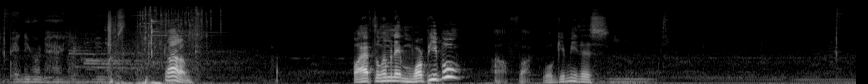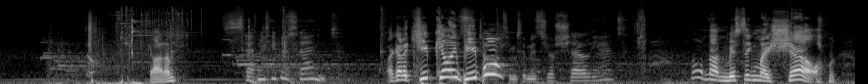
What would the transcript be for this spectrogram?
Depending on how you use them. Got him. Oh, I have to eliminate more people? Oh, fuck. Well, give me this. Got him. 70%. I gotta keep killing people? To miss your shell yet? No, I'm not missing my shell.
